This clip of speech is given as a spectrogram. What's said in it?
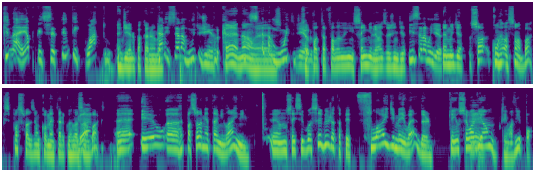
que na época, em 74, é dinheiro pra caramba cara, isso era muito dinheiro. Cara. é não isso é era muito você dinheiro. pode estar falando em 100 milhões hoje em dia Isso era muito dinheiro. É muito dinheiro. Só com relação a boxe, posso fazer um comentário com relação Claro. a boxe? É, eu ah, passou na minha timeline. Eu não sei se você viu, JP. Floyd Mayweather tem o seu É. avião. Tem um avião, pô,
